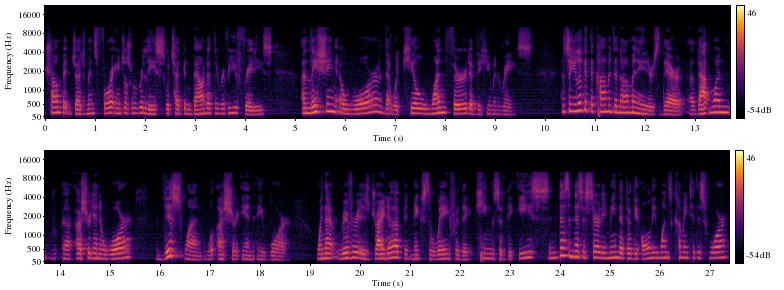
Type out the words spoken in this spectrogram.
trumpet judgments, four angels were released, which had been bound at the river Euphrates, unleashing a war that would kill one third of the human race. And so you look at the common denominators there. Uh, that one uh, ushered in a war. This one will usher in a war. When that river is dried up, it makes the way for the kings of the east. And it doesn't necessarily mean that they're the only ones coming to this war.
